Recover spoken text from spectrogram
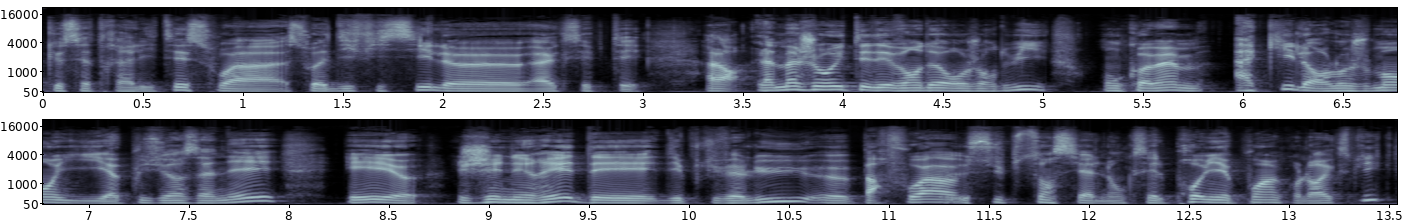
que cette réalité soit, soit difficile à accepter. Alors la majorité des vendeurs aujourd'hui ont quand même acquis leur logement il y a plusieurs années et généré des, des plus-values parfois substantielle. Donc c'est le premier point qu'on leur explique.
